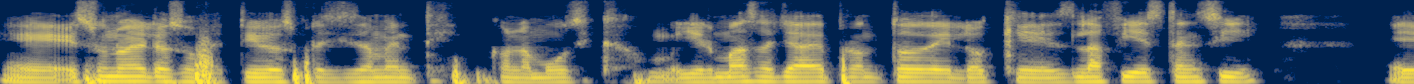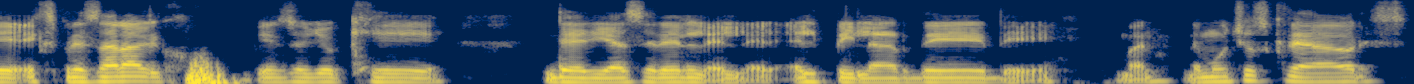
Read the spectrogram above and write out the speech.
eh, es uno de los objetivos precisamente con la música, ir más allá de pronto de lo que es la fiesta en sí, eh, expresar algo. Pienso yo que debería ser el, el, el pilar de, de, bueno, de muchos creadores.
